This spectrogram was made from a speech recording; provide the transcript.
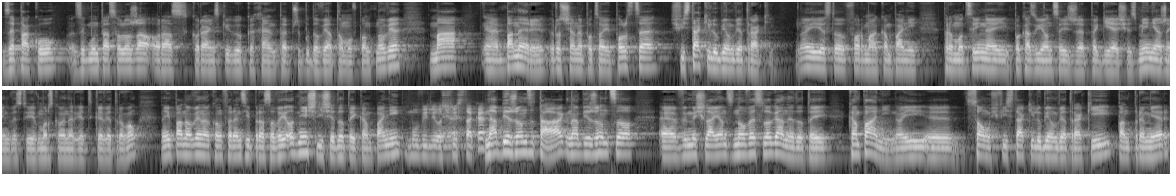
ZEPAK-u, Zygmunta Solorza oraz koreańskiego KHNP przy budowie atomu w Pątnowie, ma e, banery rozsiane po całej Polsce. Świstaki lubią wiatraki. No i jest to forma kampanii promocyjnej pokazującej, że PGE się zmienia, że inwestuje w morską energetykę wiatrową. No i panowie na konferencji prasowej odnieśli się do tej kampanii. Mówili o świstakach? Na bieżąco, tak, na bieżąco e, wymyślając nowe slogany do tej kampanii. No i e, są świstaki, lubią wiatraki. Pan premier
